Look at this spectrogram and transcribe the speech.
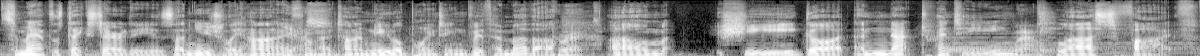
Samantha's dexterity is unusually high Yes. from her time needle pointing with her mother. Correct. Um, she got a nat 20 Wow. plus 5.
